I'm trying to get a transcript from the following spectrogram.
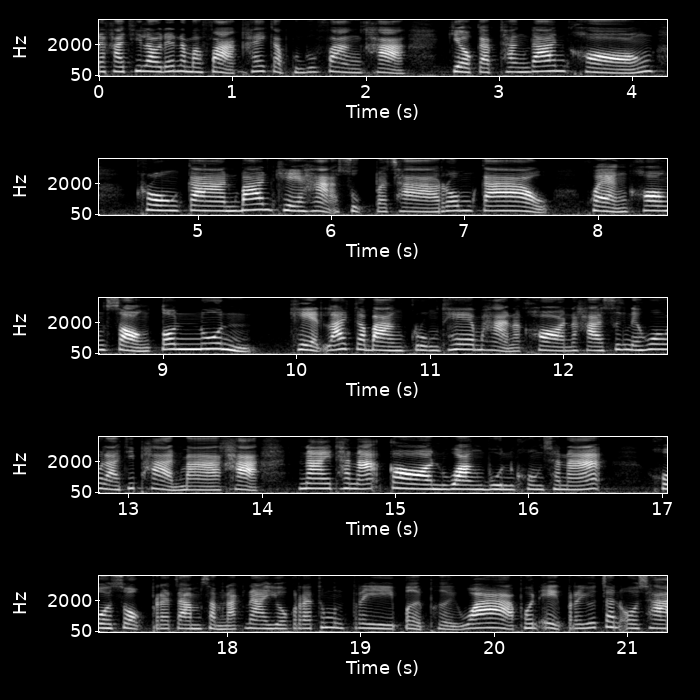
นะคะ ที่เราได้นำมาฝากให้กับคุณผู้ฟังค่ะ เกี่ยวกับทางด้านของโครงการบ้านเคหะสุขประชาร่มเก้าแขวงคลองสองต้นนุ่น เขตลาดกระบังกรุงเทพมหานครนะคะ ซึ่งในห่วงเวลาที่ผ่านมาค่ะ นายธนกรวังบุญคงชนะ โฆษกประจำสำนักนายกรัฐมนตรี เปิดเผยว่าพลเอกประยุจันโอชา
